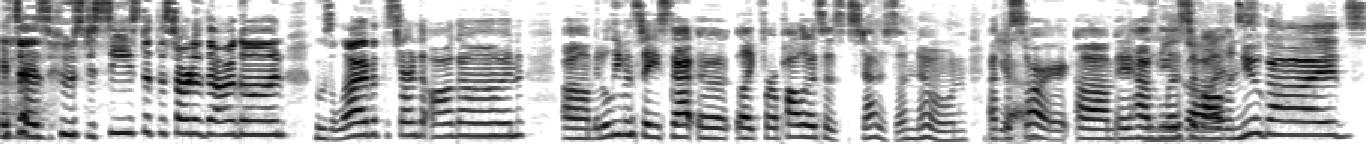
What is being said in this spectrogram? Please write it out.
it says who's deceased at the start of the Agon, who's alive at the start of the Agon. Um, it'll even say stat, uh, like for Apollo, it says status unknown at the start. Um, it has New lists of all the new gods.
